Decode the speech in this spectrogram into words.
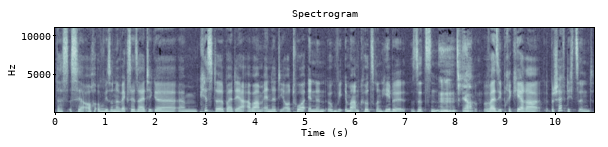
das ist ja auch irgendwie so eine wechselseitige ähm, Kiste, bei der aber am Ende die AutorInnen irgendwie immer am kürzeren Hebel sitzen, mm, ja. weil sie prekärer beschäftigt sind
